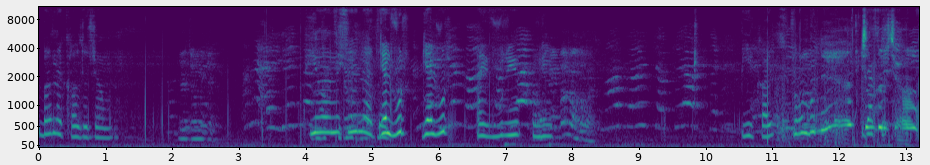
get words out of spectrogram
Ben de kaldıracağım. Bilmem şey nerede? Gel vur. Gel vur. Ay vurayım vurayım. Bir kalp. Lan bu ne? Çıldıracağım.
